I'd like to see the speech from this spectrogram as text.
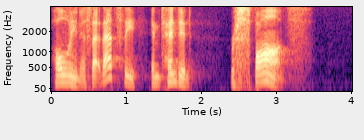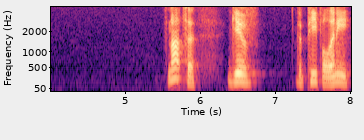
holiness. That, that's the intended response. It's not to give the people any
